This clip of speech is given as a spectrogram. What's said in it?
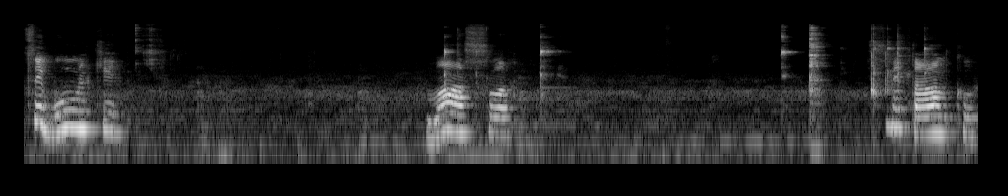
Цибульки, масло, сметанку.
